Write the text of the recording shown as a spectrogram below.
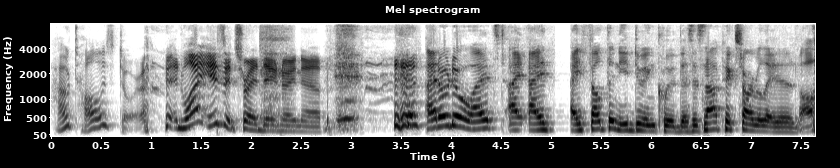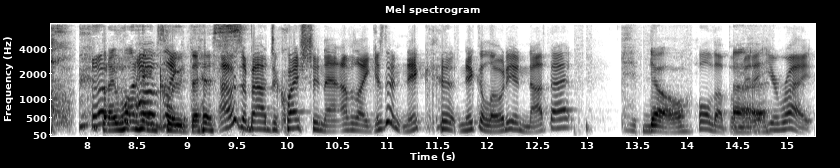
How tall is Dora? and why is it trending right now? I don't know why it's. I, I I felt the need to include this. It's not Pixar related at all, but I want to include like, this. I was about to question that. I was like, isn't Nick Nickelodeon not that? No, Hold up a minute. You're right.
